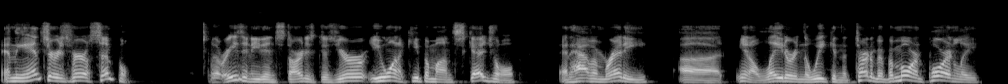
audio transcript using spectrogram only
and the answer is very simple. The reason he didn't start is because you're you want to keep him on schedule and have him ready uh, you know later in the week in the tournament, but more importantly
